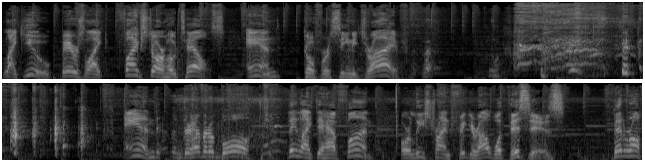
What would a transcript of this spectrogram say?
Like you, bears like five star hotels and go for a scenic drive. and They're having a ball. they like to have fun, or at least try and figure out what this is. Better off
